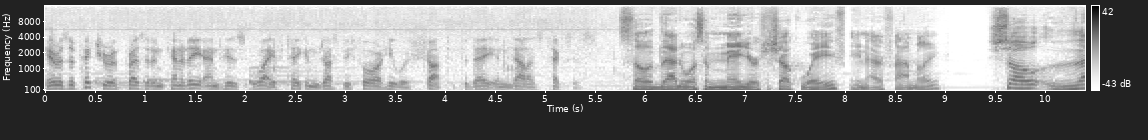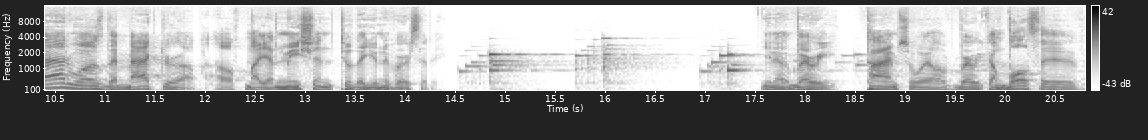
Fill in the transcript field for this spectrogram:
Here is a picture of President Kennedy and his wife taken just before he was shot today in Dallas, Texas. So that was a major shock wave in our family. So that was the backdrop of my admission to the university. You know, very times were very convulsive.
